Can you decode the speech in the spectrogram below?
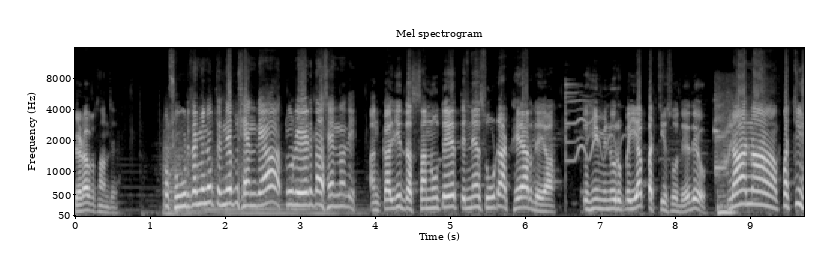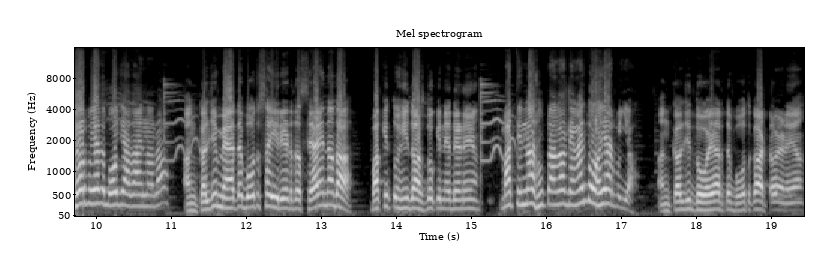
ਕਿਹੜਾ ਪਸੰਦ ਹੈ? ਉਹ ਸੂਟ ਤਾਂ ਮੈਨੂੰ ਤਿੰਨੇ ਪਸੰਦ ਆ ਤੂੰ ਰੇਟ ਦੱਸ ਇਹਨਾਂ ਦੇ। ਅੰਕਲ ਜੀ ਦੱਸਣ ਨੂੰ ਤੇ ਤਿੰਨੇ ਸੂਟ 8000 ਦੇ ਆ। ਤੁਸੀਂ ਮੈਨੂੰ ਰੁਪਈਆ 2500 ਦੇ ਦਿਓ। ਨਾ ਨਾ 2500 ਰੁਪਏ ਤਾਂ ਬਹੁਤ ਜ਼ਿਆਦਾ ਇਹਨਾਂ ਦਾ। ਅੰਕਲ ਜੀ ਮੈਂ ਤੇ ਬਹੁਤ ਸਹੀ ਰੇਟ ਦੱਸਿਆ ਇਹਨਾਂ ਦਾ। ਬਾਕੀ ਤੁਸੀਂ ਦੱਸ ਦਿਓ ਕਿੰਨੇ ਦੇਣੇ ਆ। ਮੈਂ ਤਿੰਨਾਂ ਸੂਟਾਂ ਦਾ ਦੇਣਾ 2000 ਰੁਪਇਆ ਅੰਕਲ ਜੀ 2000 ਤੇ ਬਹੁਤ ਘੱਟ ਹੋ ਜਾਣੇ ਆ।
